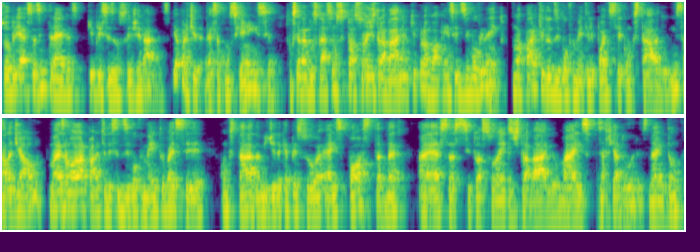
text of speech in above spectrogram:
sobre essas entregas que precisam ser geradas. E a partir dessa consciência, você vai buscar são situações de trabalho que provoquem esse desenvolvimento. Uma parte do desenvolvimento ele pode ser conquistado em sala de aula, mas a maior parte desse desenvolvimento vai ser conquistado à medida que a pessoa é exposta, né, a essas situações de trabalho mais desafiadoras, né? Então,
